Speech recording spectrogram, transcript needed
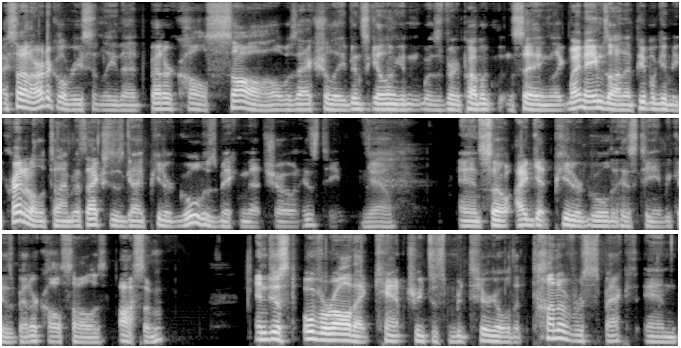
I saw an article recently that Better Call Saul was actually Vince Gilligan was very public in saying like my name's on it. People give me credit all the time, but it's actually this guy Peter Gould who's making that show and his team. Yeah. And so I get Peter Gould and his team because Better Call Saul is awesome. And just overall, that camp treats this material with a ton of respect and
